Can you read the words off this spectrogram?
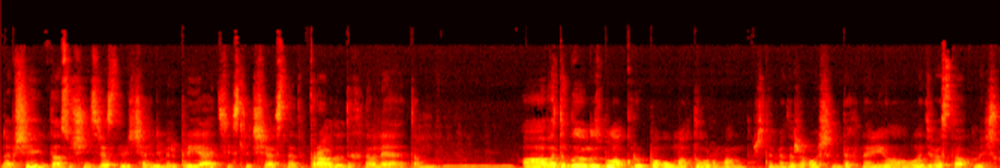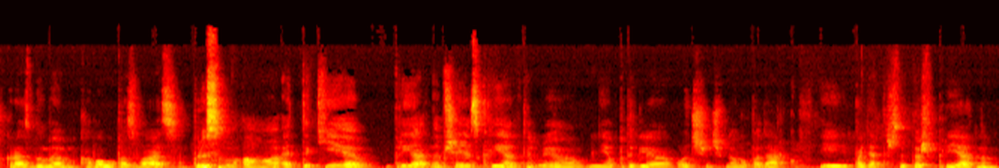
Вообще, у нас очень интересные вечерние мероприятия, если честно, это правда вдохновляет. Там а в этом году у нас была группа Ума Турман, что меня тоже очень вдохновило. Владивосток мы сейчас как раз думаем, кого бы позвать. Плюсом а, это такие приятные общения с клиентами. Мне подарили очень-очень много подарков. И понятно, что это тоже приятно.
